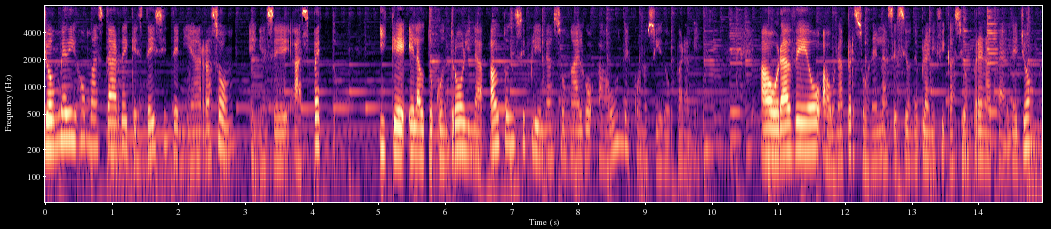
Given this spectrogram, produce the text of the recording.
John me dijo más tarde que Stacy tenía razón en ese aspecto y que el autocontrol y la autodisciplina son algo aún desconocido para mí. Ahora veo a una persona en la sesión de planificación prenatal de John,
